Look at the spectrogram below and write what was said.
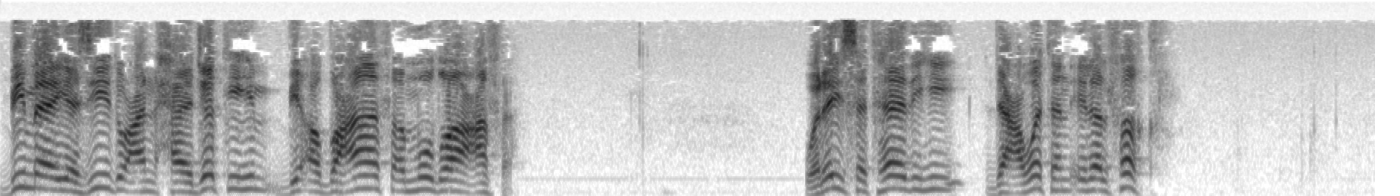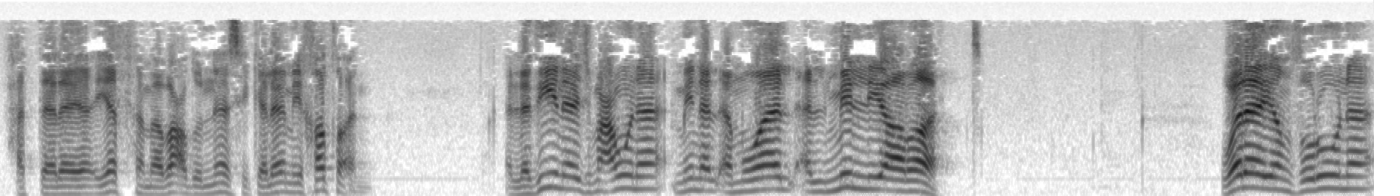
بما يزيد عن حاجتهم بأضعاف مضاعفة. وليست هذه دعوة إلى الفقر. حتى لا يفهم بعض الناس كلامي خطأ الذين يجمعون من الأموال المليارات. ولا ينظرون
